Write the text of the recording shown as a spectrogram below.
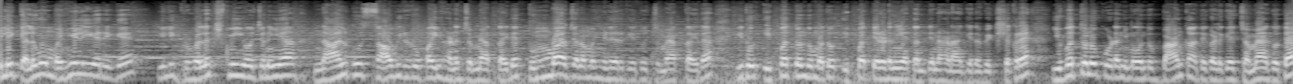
ಇಲ್ಲಿ ಕೆಲವು ಮಹಿಳೆಯರಿಗೆ ಇಲ್ಲಿ ಗೃಹಲಕ್ಷ್ಮಿ ಯೋಜನೆಯ ನಾಲ್ಕು ಸಾವಿರ ರೂಪಾಯಿ ಹಣ ಜಮೆ ಆಗ್ತಾ ಇದೆ. ತುಂಬಾ ಜನ ಮಹಿಳೆಯರಿಗೆ ಇದು ಜಮೆ ಆಗ್ತಾ ಇದೆ. ಇದು ಇಪ್ಪತ್ತೊಂದು ಮತ್ತು ಇಪ್ಪತ್ತೆರಡನೇ ಕಂತಿನ ಹಣ ಆಗಿದೆ ವೀಕ್ಷಕರೇ. ಇವತ್ತು ಕೂಡ ನಿಮ್ಮ ಒಂದು ಬ್ಯಾಂಕ್ ಖಾತೆಗಳಿಗೆ ಜಮೆ ಆಗುತ್ತೆ.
